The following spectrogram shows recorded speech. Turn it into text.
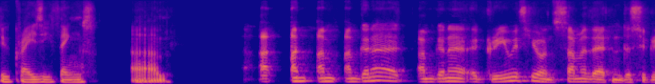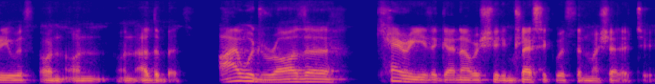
do crazy things. Um, I, I'm I'm I'm gonna I'm gonna agree with you on some of that and disagree with on on on other bits. I would rather carry the gun I was shooting classic with than my Shadow Two.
